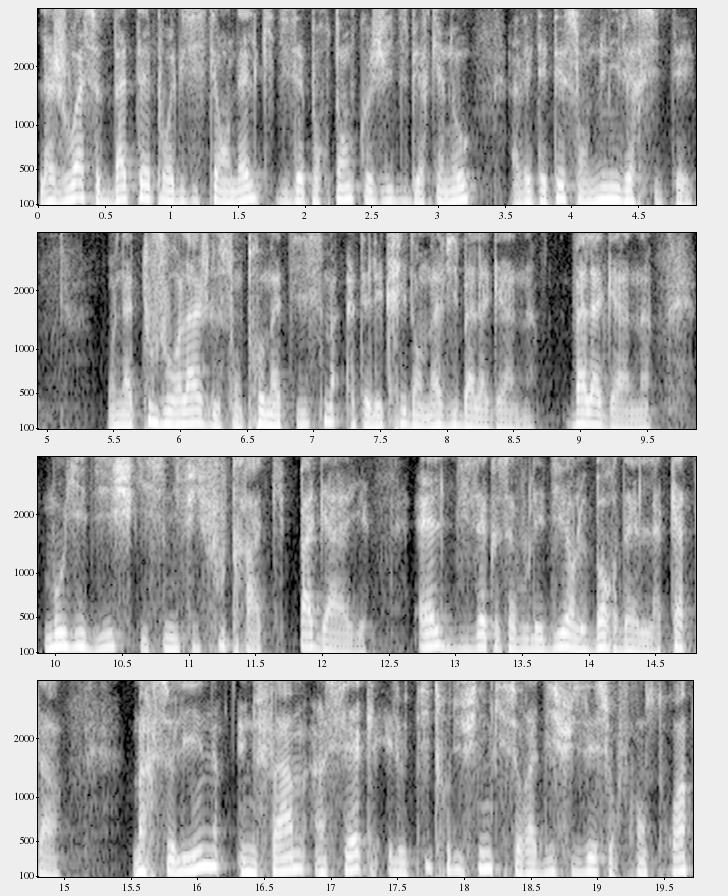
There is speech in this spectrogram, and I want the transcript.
La joie se battait pour exister en elle qui disait pourtant qu'Auschwitz-Birkenau avait été son université. On a toujours l'âge de son traumatisme, a-t-elle écrit dans Ma vie Balagan. Balagan, mot yiddish qui signifie foutraque, pagaille. Elle disait que ça voulait dire le bordel, la cata. Marceline, une femme, un siècle est le titre du film qui sera diffusé sur France 3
